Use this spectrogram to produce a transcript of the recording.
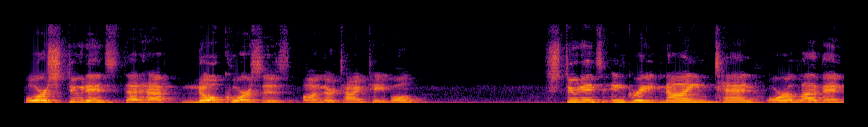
Or students that have no courses on their timetable. Students in grade 9, 10, or 11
